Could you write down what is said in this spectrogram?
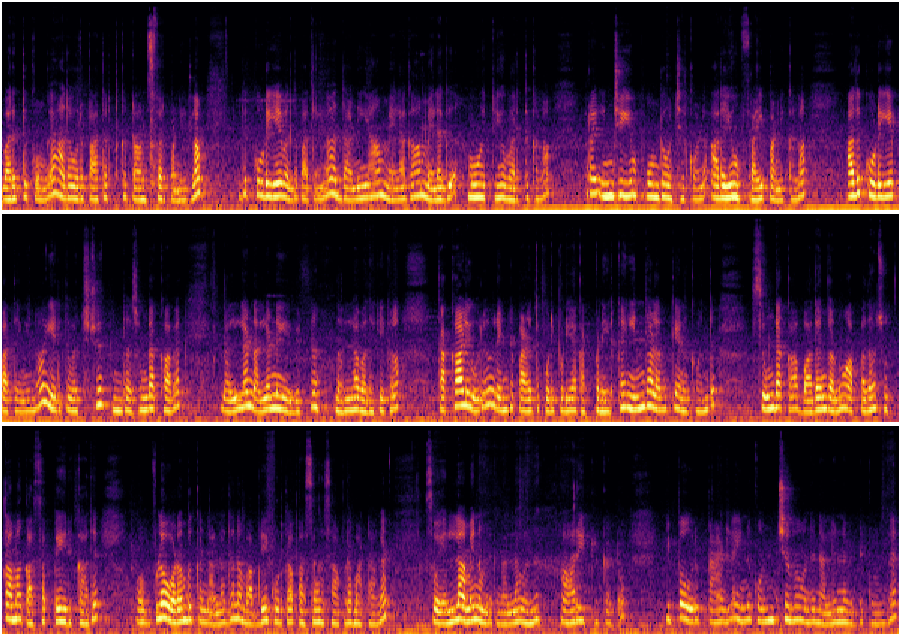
வறுத்துக்கோங்க. அதை ஒரு பாத்திரத்துக்கு ட்ரான்ஸ்ஃபர் பண்ணிடலாம். இது கூடயே வந்து பார்த்திங்கன்னா தனியாக மிளகா மிளகு மூணுத்தையும் வறுத்துக்கலாம். அப்புறம் இஞ்சியும் பூண்டும் வச்சுருக்கோம்ல அதையும் ஃப்ரை பண்ணிக்கலாம். அது கூடயே பார்த்திங்கன்னா எடுத்து வச்சுட்டு இந்த சுண்டக்காவை நல்லா நல்லெண்ணெயை விட்டு நல்லா வதக்கிக்கலாம். தக்காளி ஒரு ரெண்டு பழத்தை பொடி பொடியாக கட் பண்ணியிருக்கேன். இந்த அளவுக்கு எனக்கு வந்து சுண்டக்காய் வதங்கணும். அப்போ தான் சுத்தமாக கசப்பே இருக்காது. அவ்வளோ உடம்புக்கு நல்லதாக நம்ம அப்படியே கொடுத்தா பசங்க சாப்பிட மாட்டாங்க. ஸோ எல்லாமே நம்மளுக்கு நல்லா வந்து ஆறிட்டு இருக்கட்டும். இப்போ ஒரு பேனில் இன்னும் கொஞ்சமாக வந்து நல்லெண்ணெய் விட்டுக்கோங்க.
